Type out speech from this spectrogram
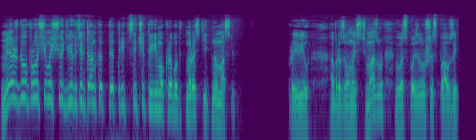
Между прочим, еще двигатель танка Т-34 мог работать на растительном масле. Проявил образованность Мазур, воспользовавшись паузой.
